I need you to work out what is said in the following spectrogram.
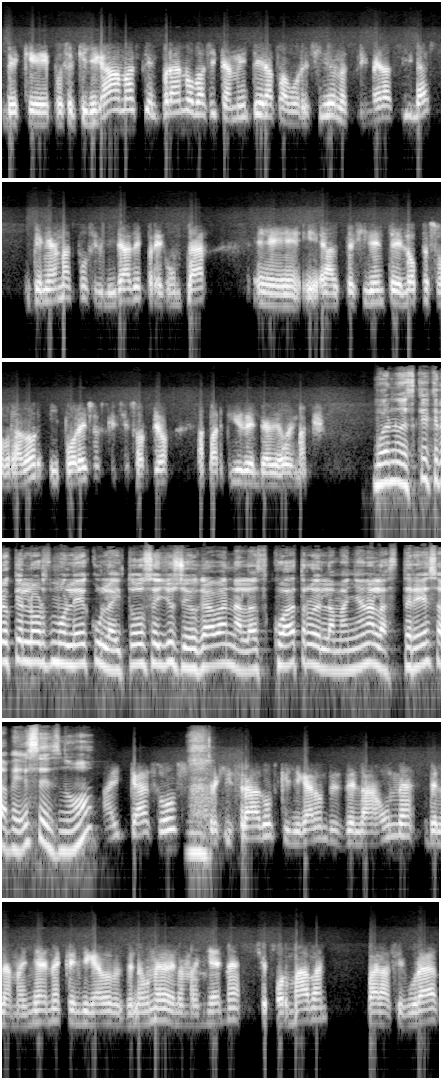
de que pues el que llegaba más temprano básicamente era favorecido en las primeras filas y tenía más posibilidad de preguntar eh, al presidente López Obrador y por eso es que se sorteó a partir del día de hoy, Maca. Bueno, es que creo que Lord Molecula y todos ellos llegaban a las 4 de la mañana, a las 3 a veces, ¿no? Hay casos registrados que llegaron desde la 1 de la mañana, que han llegado desde la 1 de la mañana, se formaban para asegurar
